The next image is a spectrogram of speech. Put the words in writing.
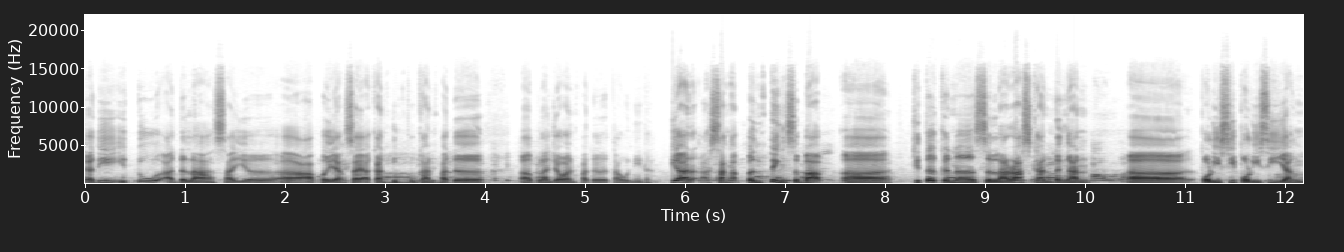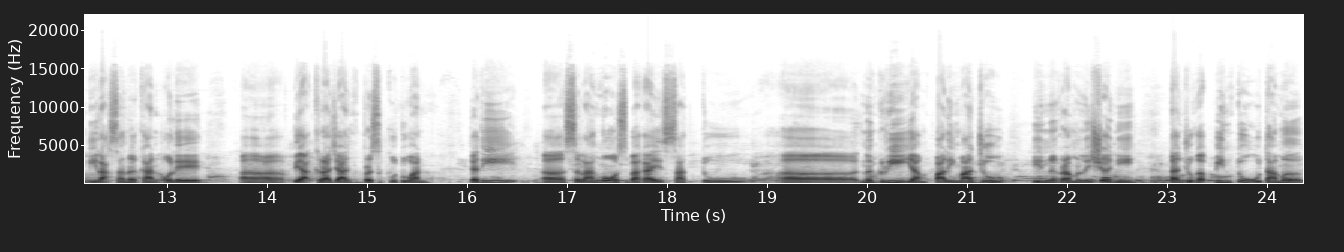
Jadi itu adalah saya uh, apa yang saya akan tumpukan pada uh, belanjawan pada tahun ini. Ia sangat penting sebab uh, kita kena selaraskan dengan uh, polisi-polisi yang dilaksanakan oleh uh, pihak kerajaan persekutuan jadi uh, Selangor sebagai satu uh, negeri yang paling maju di negara Malaysia ni dan juga pintu utama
